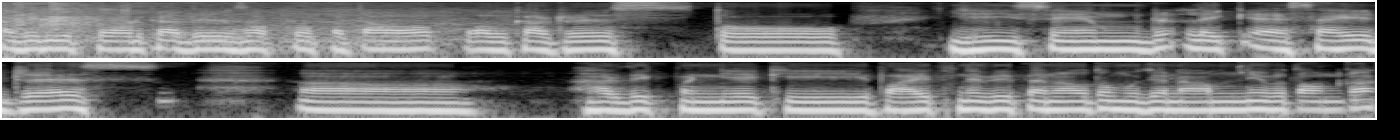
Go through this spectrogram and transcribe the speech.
अगर ये पॉड का ड्रेस आपको पता हो पॉल का ड्रेस तो यही सेम लाइक ऐसा ही ड्रेस हार्दिक पांड्या की वाइफ ने भी पहना हुआ था, मुझे नाम नहीं पता उनका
